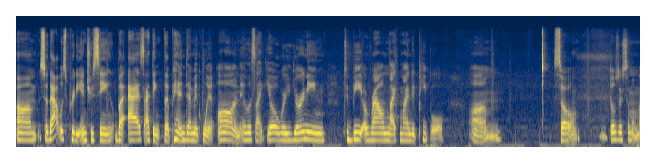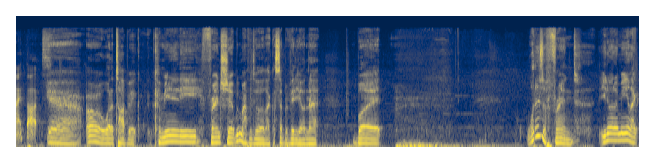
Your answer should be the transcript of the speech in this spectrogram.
Um, so that was pretty interesting. But as I think the pandemic went on, it was like, yo, we're yearning to be around like-minded people. Um, so those are some of my thoughts. Yeah. Oh, what a topic. Community, friendship. We might have to do like a separate video on that. But what is a friend? You know what I mean? Like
